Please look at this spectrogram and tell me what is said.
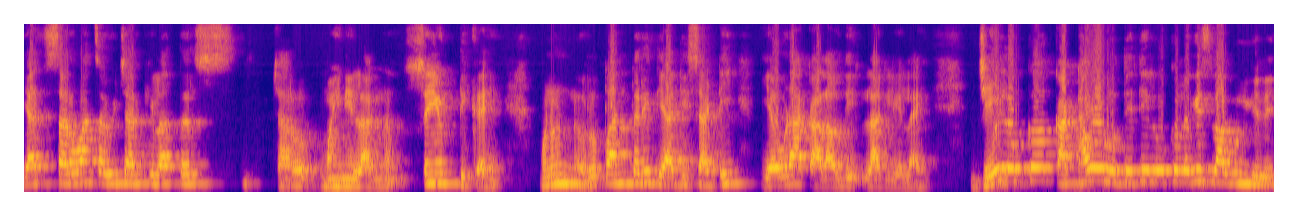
या सर्वांचा विचार केला तर चार महिने लागणं संयुक्तिक आहे. म्हणून रूपांतरित यादीसाठी एवढा कालावधी लागलेला आहे. जे लोक काठावर होते ते लोक लगेच लागून गेले.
